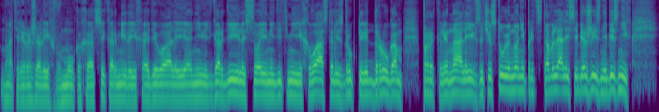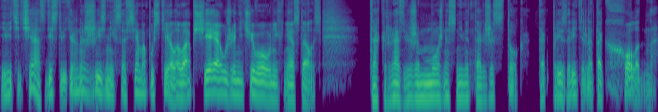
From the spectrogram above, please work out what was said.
Матери рожали их в муках, а отцы кормили их и одевали, и они ведь гордились своими детьми и хвастались друг перед другом, проклинали их зачастую, но не представляли себе жизни без них. И ведь сейчас действительно жизнь их совсем опустела, вообще уже ничего у них не осталось. Так разве же можно с ними так жестоко, так презрительно, так холодно,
